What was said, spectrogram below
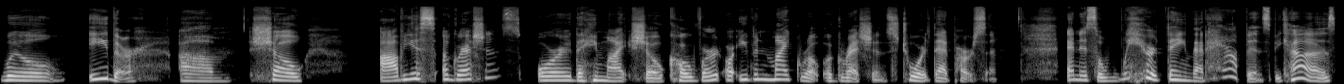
will either um, show obvious aggressions or they might show covert or even microaggressions toward that person. And it's a weird thing that happens because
